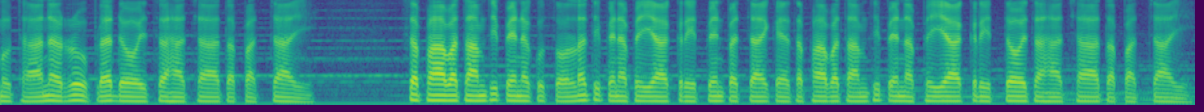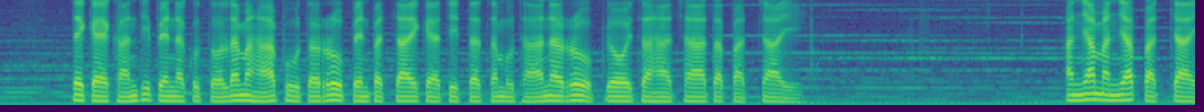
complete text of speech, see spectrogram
มุทฐานรูปและโดยสหชาตปัจจัย สภาวธรรมที่เป็นอกุศลและที่เป็นอัพยากฤิเป็นปัจจัยแก่สภาวธรรมที่เป็นอัพยากฤิโดยสหชาตปัจจัย ได้แก่ขันธ์ที่เป็นอกุศลและมหาภูตรูปเป็นปัจจัยแก่จิตตสมุทฐานรูปโดยสหาชาตปัจจัย อัญญมัญญปัจจัย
